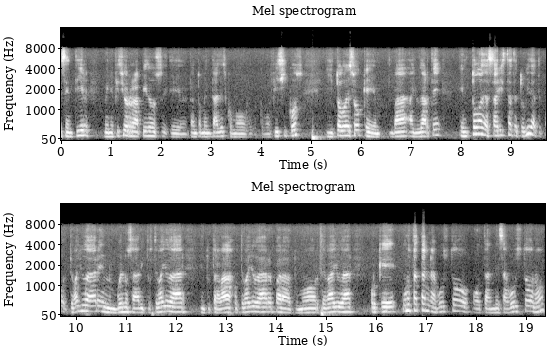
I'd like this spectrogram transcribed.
sentir beneficios rápidos, eh, tanto mentales como, como físicos, y todo eso que va a ayudarte en todas las aristas de tu vida. Te, te, va a ayudar en buenos hábitos, te va a ayudar en tu trabajo, te va a ayudar para tu humor, te va a ayudar, porque uno está tan a gusto o tan desagusto, ¿no?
